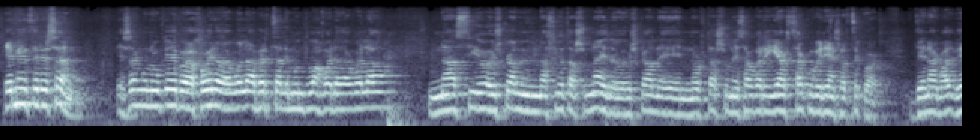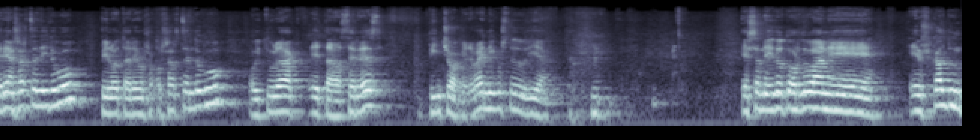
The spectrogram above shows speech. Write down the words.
Hemen zer esan, esango nuke ba, joera dagoela, bertzale munduan joera dagoela, nazio, euskal naziotasuna edo euskal e, nortasun ezagarriak zaku berean sartzekoak. Denak ba, berean sartzen ditugu, pilotare hor sartzen dugu, ohiturak eta zer ez, pintxoak ere, bai nik uste du dia. Esan nahi dut orduan, e, Euskaldun,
